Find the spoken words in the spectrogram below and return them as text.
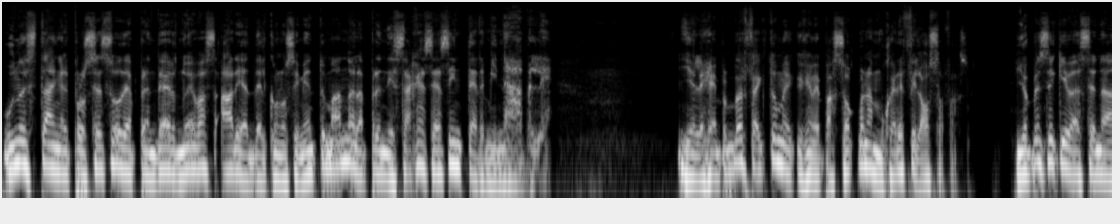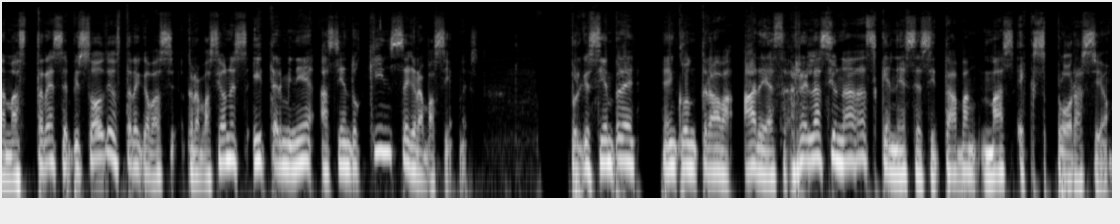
uno está en el proceso de aprender nuevas áreas del conocimiento humano, el aprendizaje se hace interminable. Y el ejemplo perfecto que me pasó con las mujeres filósofas. Yo pensé que iba a ser nada más tres episodios, tres grabaciones y terminé haciendo 15 grabaciones. Porque siempre encontraba áreas relacionadas que necesitaban más exploración.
